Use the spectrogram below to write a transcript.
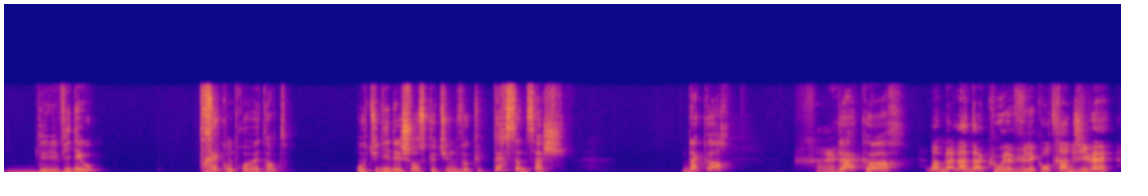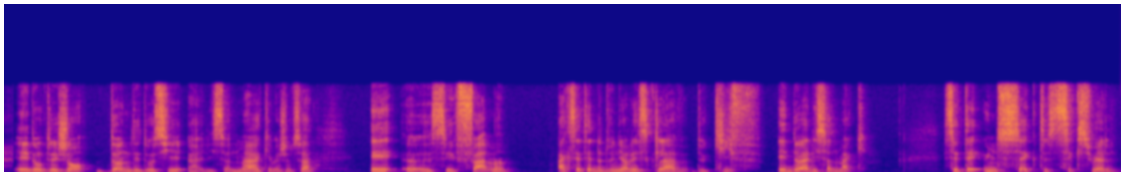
des vidéos très compromettantes où tu dis des choses que tu ne veux que personne sache. D'accord? Ouais. D'accord. Ah bah là, d'un coup, vu les contraintes, j'y vais. Et donc les gens donnent des dossiers à Alison Mack et machin tout ça. Et euh, ces femmes acceptaient de devenir l'esclave de Keith et de Alison Mack. C'était une secte sexuelle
